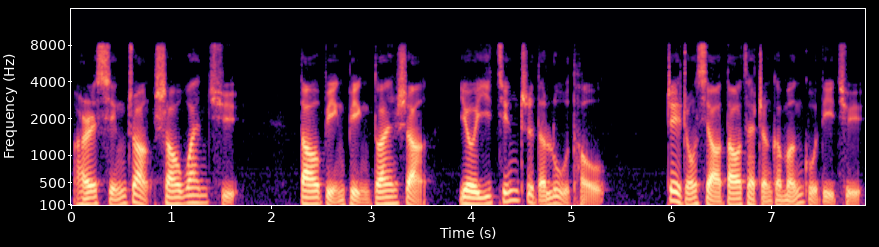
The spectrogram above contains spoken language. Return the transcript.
而形状稍弯曲，刀柄柄端上有一精致的鹿头。这种小刀在整个蒙古地区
